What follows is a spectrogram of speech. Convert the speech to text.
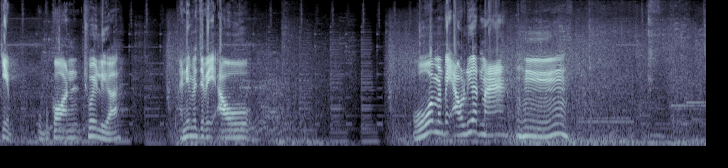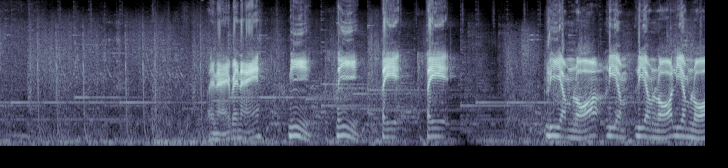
เก็บ อุปกรณ์ช่วยเหลือ อันนี้มันจะไปเอา โอ้มันไปเอาเลือดมา อือหืไปไหนไปไหน นี่นี่เตะเตะเหลี่ยมเหรอเหลี่ยมเหลี่ยมเหรอเหลี่ยมเหรอ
